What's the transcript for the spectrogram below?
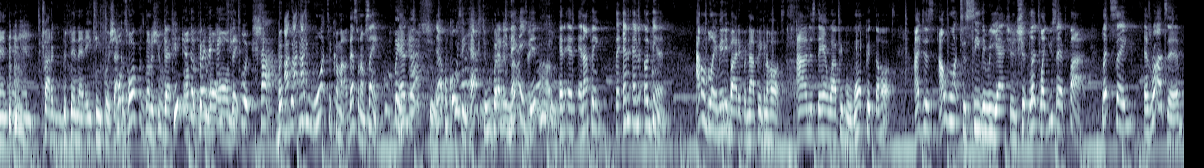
and, and, and try to defend that 18 foot shot? Because Horford's going to shoot that He can off the defend roll all day. 18 foot shot. But, I- but I- do you want to come out? That's what I'm saying. But he And- has to. Yeah, of course he has to. But I mean, it's Nene didn't. out. And, and and I think and and again, I don't blame anybody for not picking the Hawks. I understand why people won't pick the Hawks. I just I want to see the reaction. Should let like you said five. Let's say, as Rod said,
